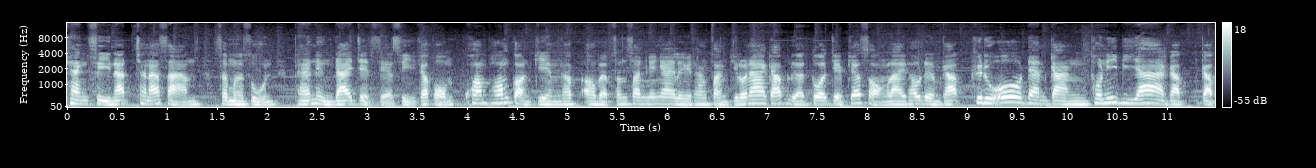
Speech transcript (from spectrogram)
แข่ง 4 นัด ชนะ 3 เสมอ 0 แพ้ 1 ได้ 7 เสีย 4 ครับผม ความพร้อมก่อนเกมครับ เอาแบบสั้นๆ ง่ายๆ เลย ทางฝั่งกิโลนาครับ เหลือตัวเจ็บแค่ 2 รายเท่าเดิมครับ คือดูโอแดนกลางโทนี่บิยาครับกับ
